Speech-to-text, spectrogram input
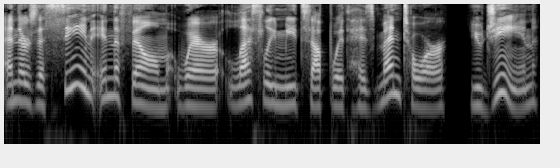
And there's a scene in the film where Leslie meets up with his mentor, Eugene,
